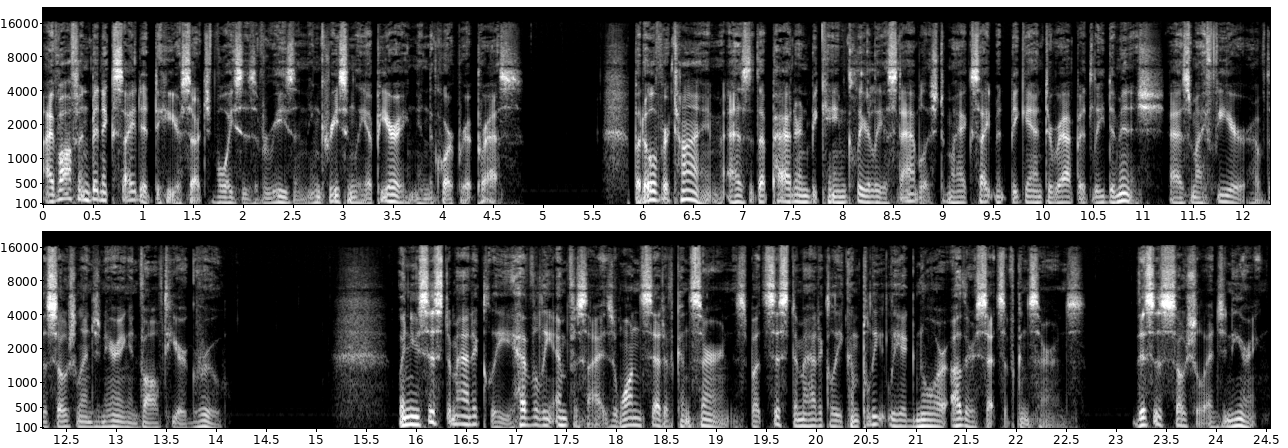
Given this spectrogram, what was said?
I've often been excited to hear such voices of reason increasingly appearing in the corporate press. But over time, as the pattern became clearly established, my excitement began to rapidly diminish as my fear of the social engineering involved here grew. When you systematically heavily emphasize one set of concerns, but systematically completely ignore other sets of concerns, this is social engineering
